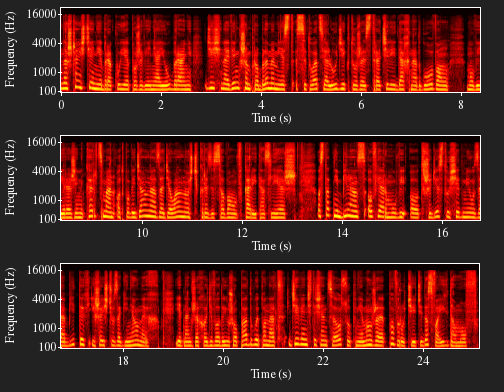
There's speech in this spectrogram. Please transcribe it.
Na szczęście nie brakuje pożywienia i ubrań. Dziś największym problemem jest sytuacja ludzi, którzy stracili dach nad głową, mówi Regine Kertzmann, odpowiedzialna za działalność kryzysową w Caritas Liège. Ostatni bilans ofiar mówi o 37 zabitych i 6 zaginionych. Jednakże choć wody już opadły, ponad 9 tysięcy osób nie może powrócić do swoich domów.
